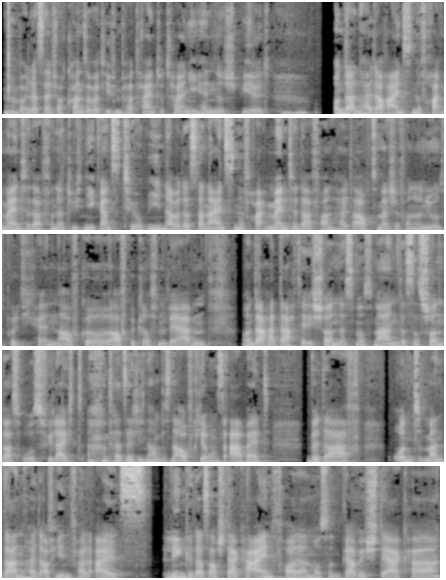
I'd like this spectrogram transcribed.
Weil das einfach konservativen Parteien total in die Hände spielt. Mhm. Und dann halt auch einzelne Fragmente davon, natürlich nie ganze Theorien, aber dass dann einzelne Fragmente davon halt auch zum Beispiel von UnionspolitikerInnen aufge, aufgegriffen werden. Und da dachte ich schon, das muss man, das ist schon was, wo es vielleicht tatsächlich noch ein bisschen Aufklärungsarbeit bedarf und man dann halt auf jeden Fall als Linke das auch stärker einfordern muss und, glaube ich, stärker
